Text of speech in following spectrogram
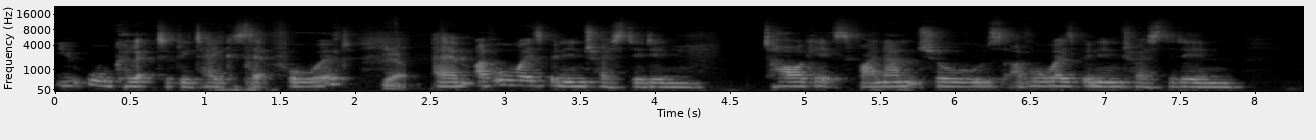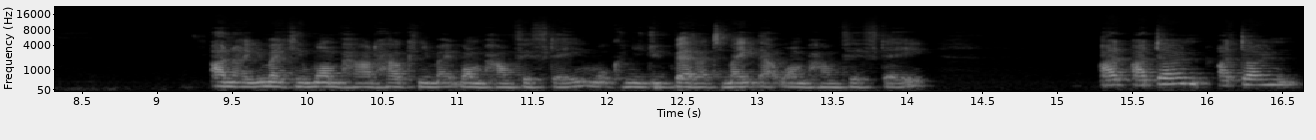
you all collectively take a step forward. Yeah. Um, I've always been interested in targets, financials. I've always been interested in. I know you're making one pound. How can you make one pound fifty? What can you do better to make that one pound fifty? I, I don't. I don't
